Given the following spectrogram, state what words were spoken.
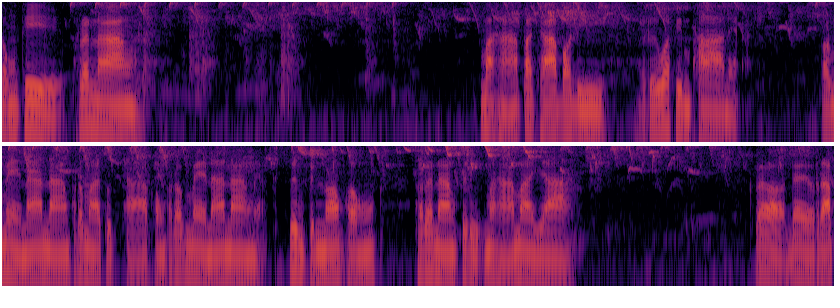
ตรงที่พระนาง มหาประชาบดี หรือว่าพิมพาเนี่ยพระแม่นานางพระมาตุฉาของพระแม่นานางเนี่ย ซึ่งเป็นน้องของพระนางสิริมหามายา ก็ได้รับ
